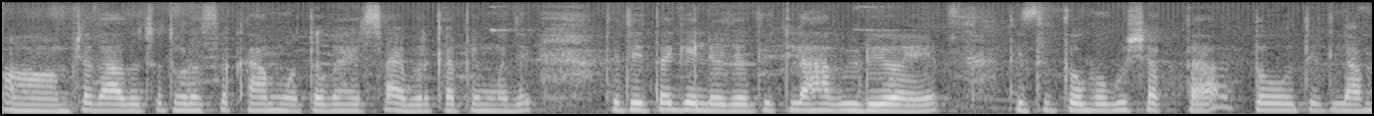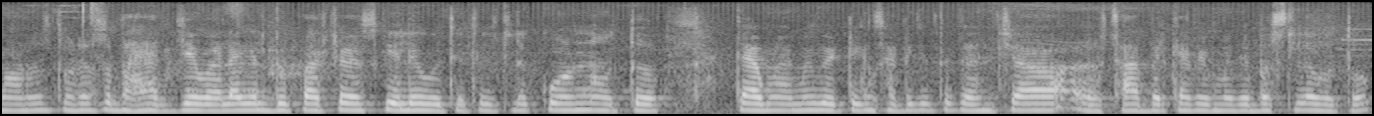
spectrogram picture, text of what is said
आमच्या दादूचं थोडंसं काम होतं बाहेर सायबर कॅफेमध्ये तर तिथं गेले होते. तिथला हा व्हिडिओ आहे. तिथं तो बघू शकता. तो तिथला माणूस थोडंसं बाहेर जेवायला गेलं. दुपारच्या वेळेस गेले होते. तिथलं कोण नव्हतं. त्यामुळे आम्ही वेटिंगसाठी तिथं त्यांच्या सायबर कॅफेमध्ये बसलो होतो.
